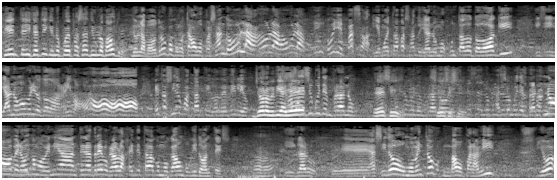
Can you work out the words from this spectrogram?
¿quién te dice a ti que no puedes pasar de un lado para otro? De un lado para otro, pues como estábamos pasando, hola, hola, hola, sí, oye, pasa. Y hemos estado pasando, ya nos hemos juntado todos aquí y, y ya nos hemos venido todos arriba. Oh, oh, oh. Esto ha sido fantástico, Cecilio. Yo lo viví ayer. ha sido muy temprano. Eh, sí. Ha sido muy temprano Sí, sí, sí. Ha sido muy temprano. No, pero hoy como venía Antena 3, porque claro, la gente estaba convocada un poquito antes. Ajá. Y claro, eh, ha sido un momento, vamos, para mí, yo,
